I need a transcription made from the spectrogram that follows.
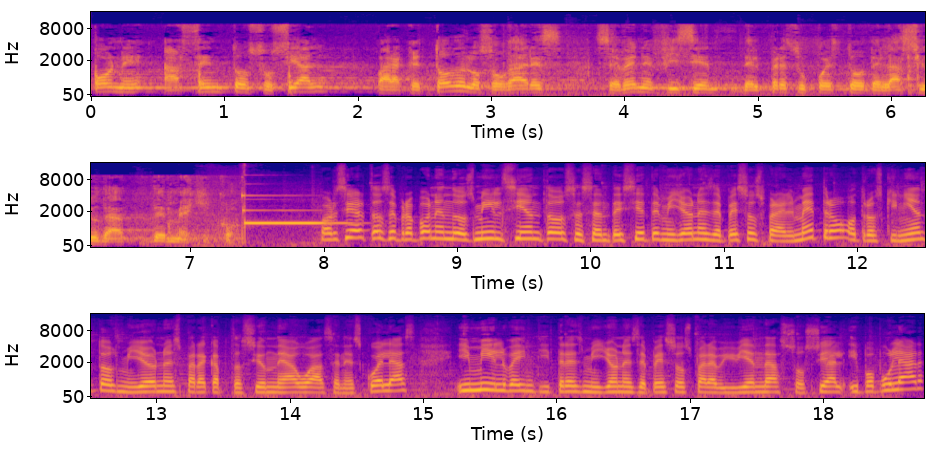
pone acento social para que todos los hogares se beneficien del presupuesto de la Ciudad de México. Por cierto, se proponen 2.167 millones de pesos para el metro, otros 500 millones para captación de aguas en escuelas y 1.023 millones de pesos para vivienda social y popular.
